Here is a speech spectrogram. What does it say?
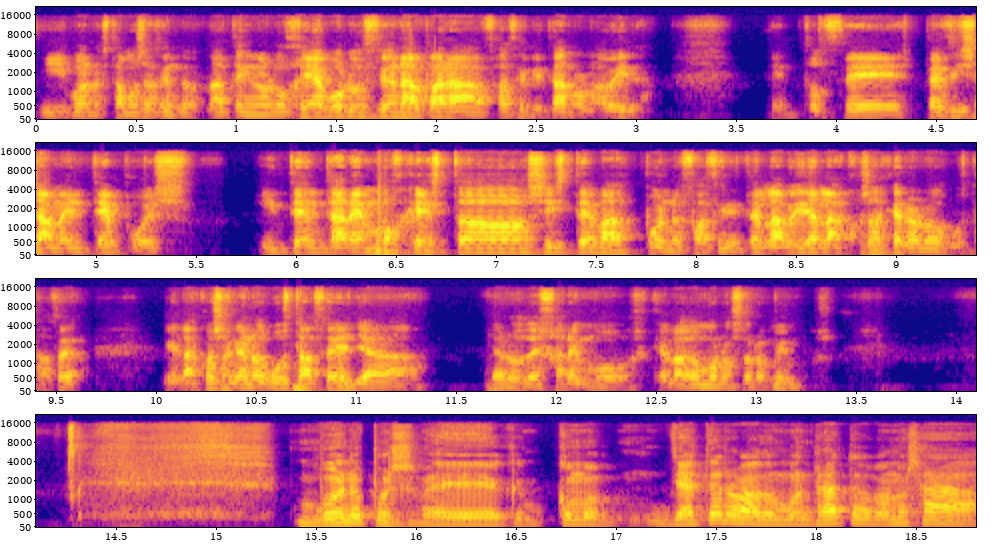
y bueno, estamos haciendo, la tecnología evoluciona para facilitarnos la vida. Entonces, precisamente, pues intentaremos que estos sistemas pues nos faciliten la vida en las cosas que no nos gusta hacer. Y las cosas que nos gusta hacer ya, ya nos dejaremos que lo hagamos nosotros mismos. Bueno, pues eh, como ya te he robado un buen rato, vamos a,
